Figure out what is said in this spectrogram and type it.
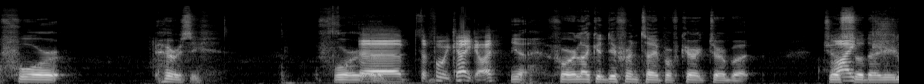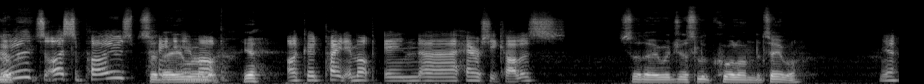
for Heresy? For uh, the the 40k guy, yeah, for like a different type of character, but just I so that he could, looks I suppose, so paint that him will up. yeah, I could paint him up in uh, Heresy colours. so they would just look cool on the table. Yeah.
